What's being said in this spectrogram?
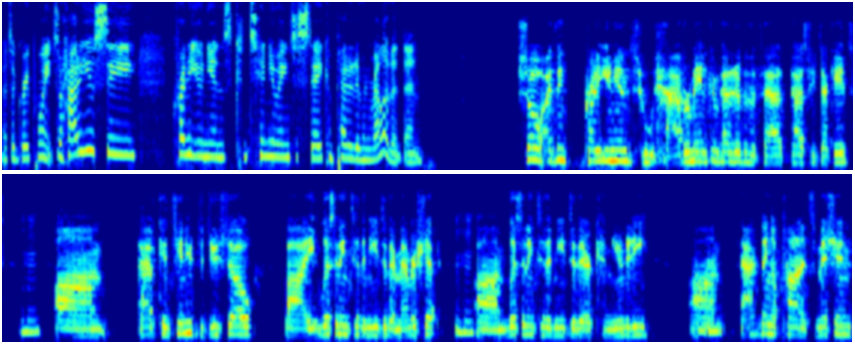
That's a great point. So, how do you see credit unions continuing to stay competitive and relevant then? So, I think credit unions who have remained competitive in the past few decades mm-hmm. um, have continued to do so by listening to the needs of their membership, mm-hmm. um, listening to the needs of their community, um, acting upon its mission,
